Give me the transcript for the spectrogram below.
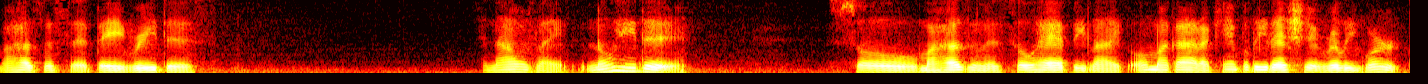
my husband said, Babe, read this. And I was like, No, he did. So my husband is so happy, like, oh my God, I can't believe that shit really worked.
